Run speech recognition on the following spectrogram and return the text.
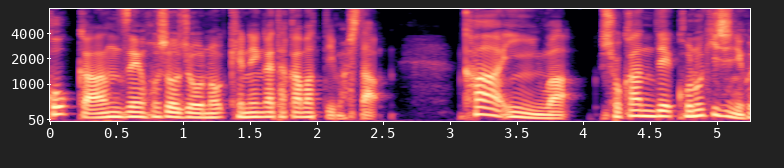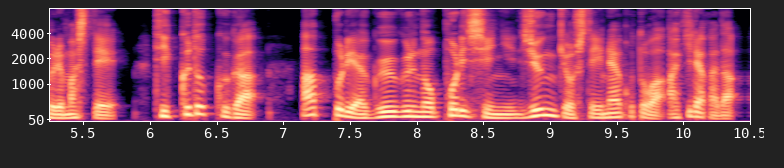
国家安全保障上の懸念が高まっていました。カー委員は書簡でこの記事に触れまして、TikTok が Apple や Google のポリシーに準拠していないことは明らかだ。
